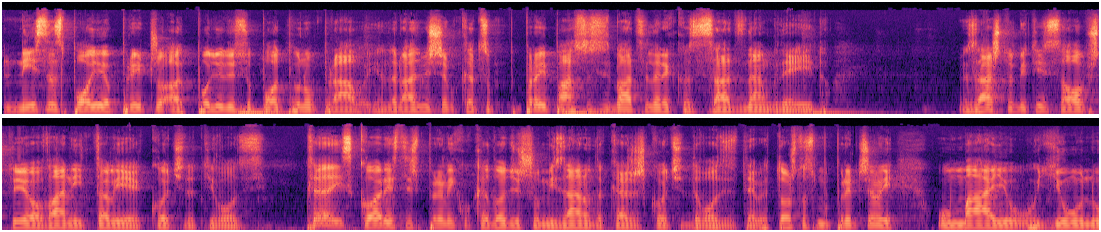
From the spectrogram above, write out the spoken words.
nisam spojio priču, a po ljudi su potpuno u pravu. I onda razmišljam, kad su prvi pasus izbacili, rekao, sad znam gde idu. Zašto bi ti saopštio van Italije ko će da ti vozi? Da iskoristiš priliku kad dođeš u Mizano da kažeš ko će da vozi za tebe. To što smo pričali u maju, u junu,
